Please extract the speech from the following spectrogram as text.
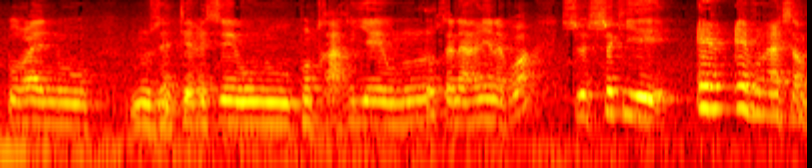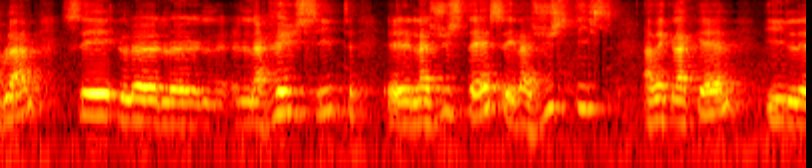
pourrait nous, nous intéresser ou nous contrarier, ou nous, ça n'a rien à voir. Ce, qui est invraisemblable, c'est la réussite, la justesse et la justice avec laquelle il,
